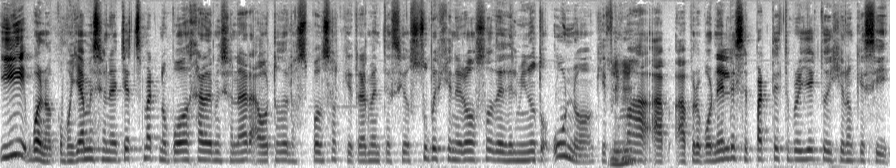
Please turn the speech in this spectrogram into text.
Y bueno, como ya mencioné JetSmart, no puedo dejar de mencionar a otro de los sponsors que realmente ha sido súper generoso desde el minuto uno que fuimos a, a- a proponerles ser parte de este proyecto. Dijeron que sí.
